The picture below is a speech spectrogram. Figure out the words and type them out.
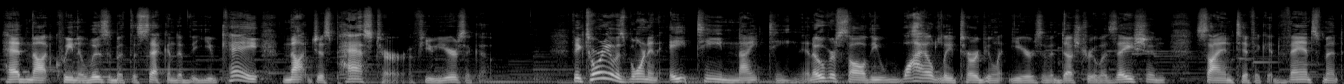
had not Queen Elizabeth II of the UK not just passed her a few years ago. Victoria was born in 1819 and oversaw the wildly turbulent years of industrialization, scientific advancement,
